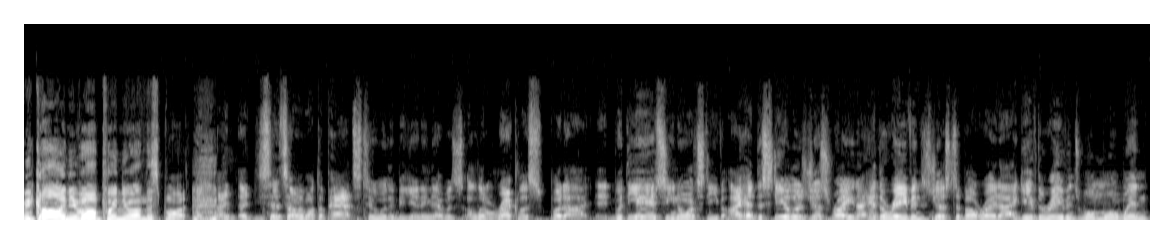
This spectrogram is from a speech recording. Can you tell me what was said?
We calling you out, putting you on the spot. I, I, I, you said something about the Pats too in the beginning that was a little reckless, but uh, with the AFC North, Steve, I had the Steelers just right, and I had the Ravens just about right. I gave the Ravens one more win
